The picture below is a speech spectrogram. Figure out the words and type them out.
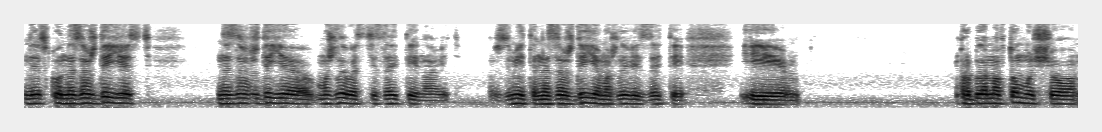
зв'язку не завжди є, не завжди є можливості зайти навіть. Розумієте, не завжди є можливість зайти. І Проблема в тому, що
